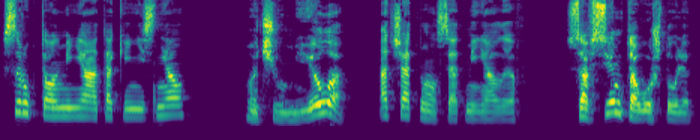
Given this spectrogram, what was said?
С рук-то он меня так и не снял. «Очумела?» – отшатнулся от меня Лев. «Совсем того, что ли?»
